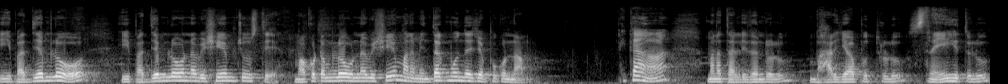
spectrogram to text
ఈ పద్యంలో ఈ పద్యంలో ఉన్న విషయం చూస్తే మకుటంలో ఉన్న విషయం మనం ఇంతకుముందే చెప్పుకున్నాం. ఇక మన తల్లిదండ్రులు భార్యాపుత్రులు స్నేహితులు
